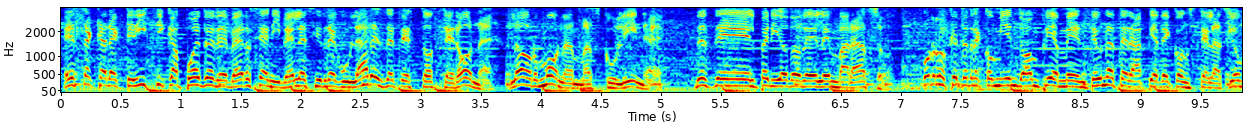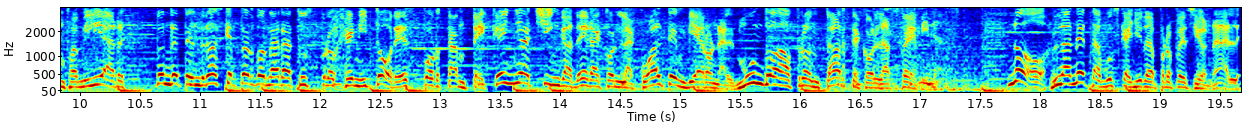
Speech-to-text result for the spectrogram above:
esa característica puede deberse a niveles irregulares de testosterona, la hormona masculina, desde el periodo del embarazo, por lo que te recomiendo ampliamente una terapia de constelación familiar donde tendrás que perdonar a tus progenitores por tan pequeña chingadera con la cual te enviaron al mundo a afrontarte con las féminas. No, la neta busca ayuda profesional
